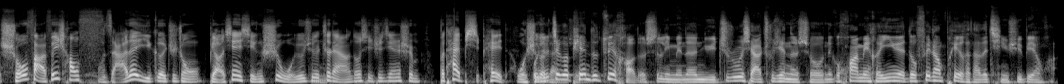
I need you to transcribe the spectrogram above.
手法非常复杂的一个这种表现形式，我就觉得这两样东西之间是不太匹配的。我觉得这个片子子最好的是里面的女蜘蛛侠出现的时候，那个画面和音乐都非常配合她的情绪变化。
